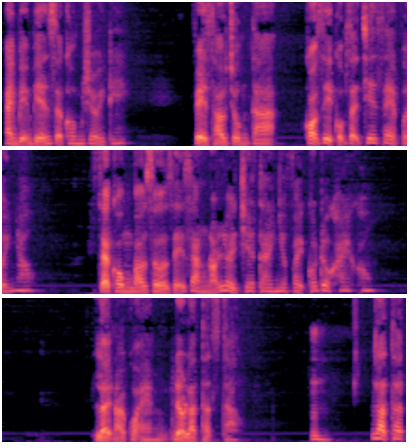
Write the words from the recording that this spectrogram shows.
Anh viễn viễn sẽ không rời đi. Về sau chúng ta có gì cũng sẽ chia sẻ với nhau. Sẽ không bao giờ dễ dàng nói lời chia tay như vậy có được hay không? Lời nói của em đều là thật sao? Ừ, là thật.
